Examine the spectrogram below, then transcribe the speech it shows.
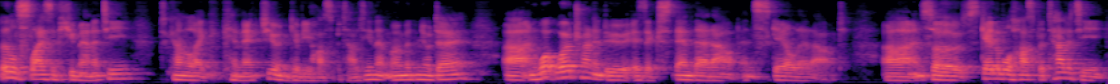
little slice of humanity to kind of like connect you and give you hospitality in that moment in your day. Uh, and what we're trying to do is extend that out and scale that out. Uh, and so scalable hospitality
